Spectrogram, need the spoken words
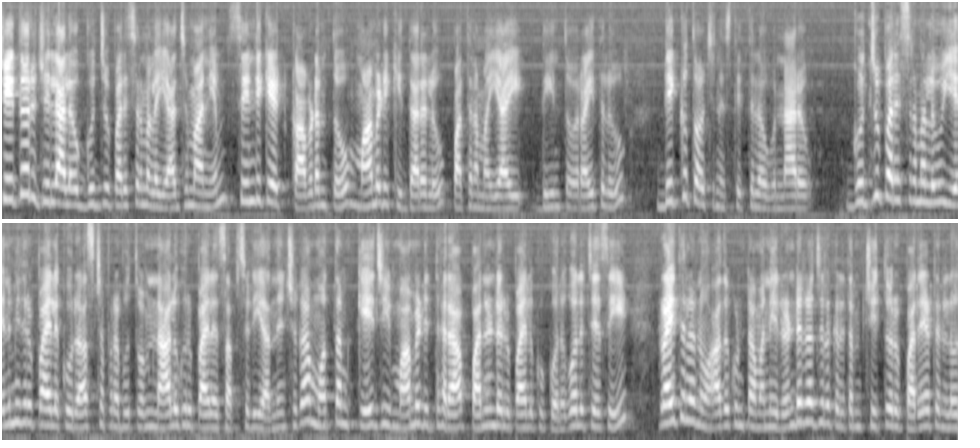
చిత్తూరు జిల్లాలో గుజ్జు పరిశ్రమల యాజమాన్యం సిండికేట్ కావడంతో మామిడికి ధరలు పతనమయ్యాయి. దీంతో రైతులు దిక్కుతోచని స్థితిలో ఉన్నారు. గుజ్జు పరిశ్రమలు ఎనిమిది రూపాయలకు రాష్ట్ర ప్రభుత్వం నాలుగు రూపాయల సబ్సిడీ అందించగా మొత్తం కేజీ మామిడి ధర పన్నెండు రూపాయలకు కొనుగోలు చేసి రైతులను ఆదుకుంటామని రెండు రోజుల క్రితం చిత్తూరు పర్యటనలో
